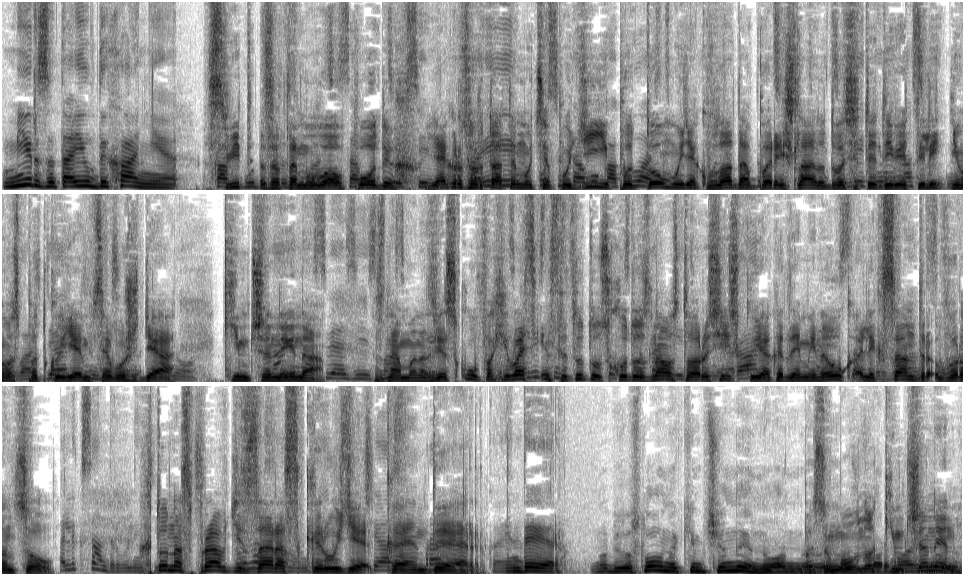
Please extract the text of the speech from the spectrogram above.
Мир затаил дыхание. Світ затамував подих. Як розгортатимуться події по тому, як влада перейшла до 29-летнего 29-літнього спадкоємця вождя Кім Чен Іна. З нами на зв'язку фахівець інституту сходознавства Російської академії наук Олександр Воронцов. Хто насправді зараз керує КНДР? КНДР. Ну, безусловно, Кім Чен Ын. Он, Безумовно, е, Кім Чен Ін.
